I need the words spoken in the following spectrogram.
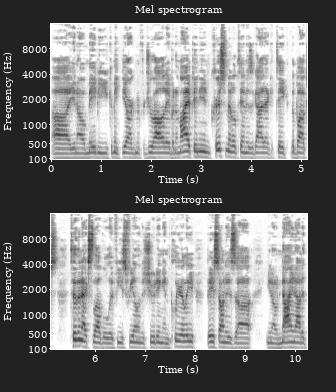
Uh, you know, maybe you can make the argument for Jrue Holiday, but in my opinion, Khris Middleton is a guy that could take the Bucks to the next level if he's feeling the shooting. And clearly, based on his, uh, you know, nine out of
